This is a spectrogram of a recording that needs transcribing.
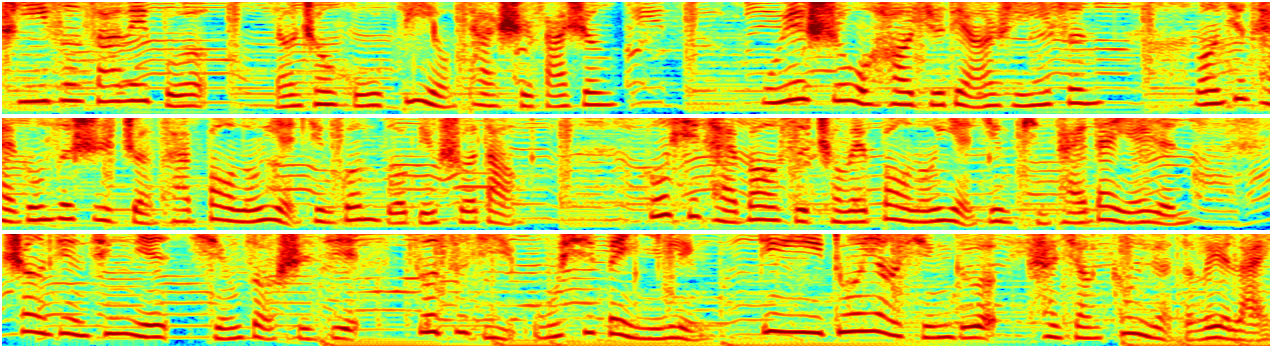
十一分发微博，阳澄湖必有大事发生。五月十五号九点二十一分，王俊凯工作室转发暴龙眼镜官博，并说道：“恭喜凯 boss 成为暴龙眼镜品牌代言人。”上镜青年，行走世界，做自己，无需被引领，定义多样性格，看向更远的未来。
